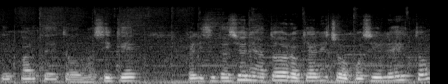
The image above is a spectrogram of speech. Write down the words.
de parte de todos. Así que Felicitaciones a todos los que han hecho posible esto.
